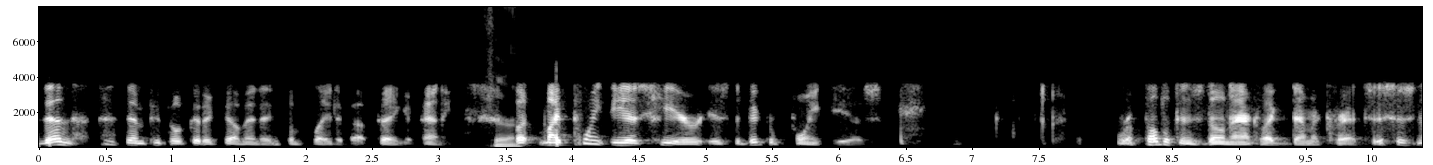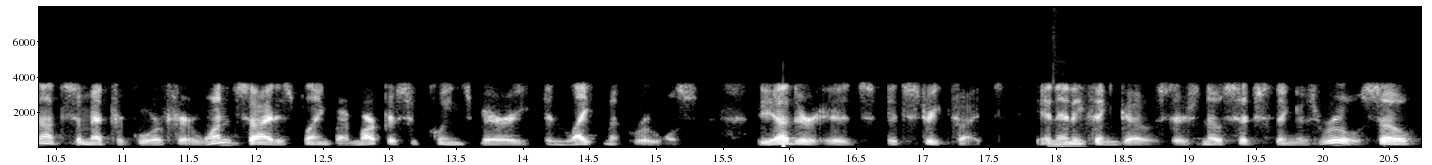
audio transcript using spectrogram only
then, then people could have come in and complained about paying a penny. Sure. But my point is here is the bigger point is Republicans don't act like Democrats. This is not symmetric warfare. One side is playing by Marquess of Queensberry Enlightenment rules. The other is it's street fights, and anything goes. There's no such thing as rules. So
